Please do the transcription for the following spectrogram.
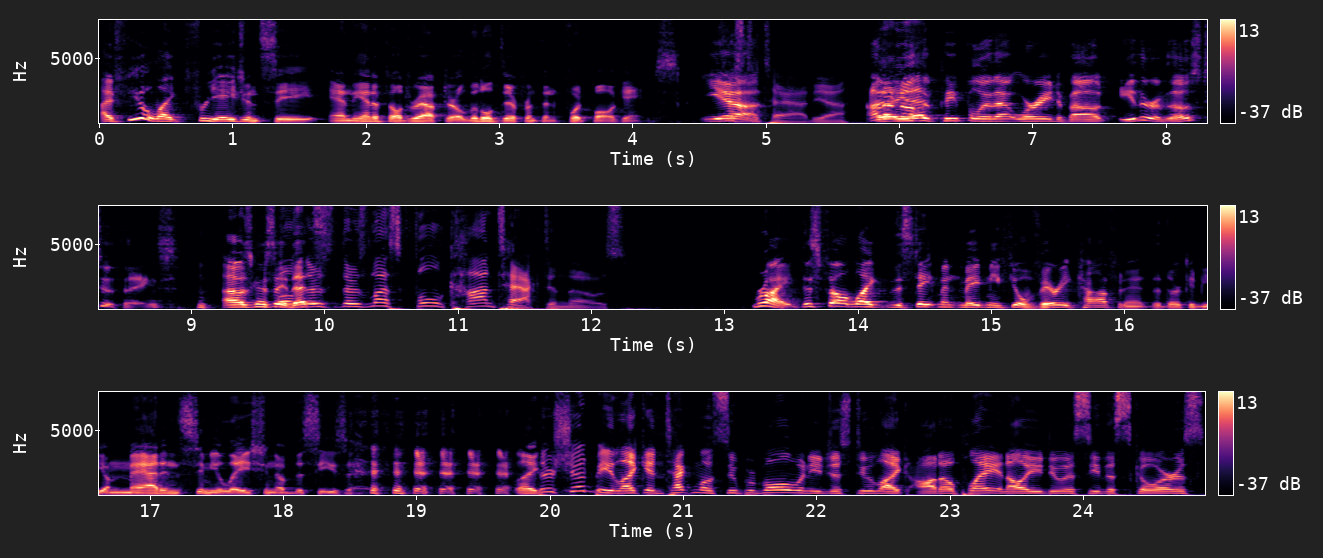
I feel like free agency and the NFL draft are a little different than football games. Yeah. Just a tad, yeah. I don't Uh, know yeah. that people are that worried about either of those two things. I was going to say Well, that's there's there's less full contact in those. right. This felt like the statement made me feel very confident that there could be a Madden simulation of the season. like There should be like in Tecmo Super Bowl when you just do like autoplay and all you do is see the scores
